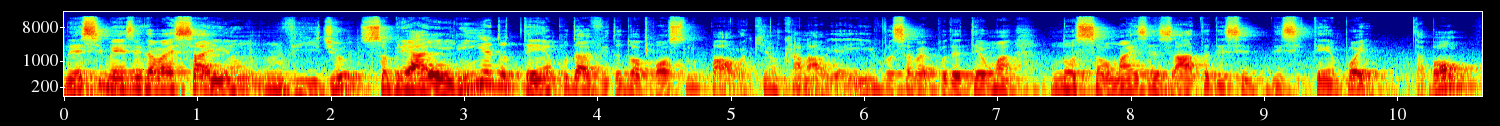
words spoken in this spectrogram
nesse mês ainda vai sair um, um, vídeo sobre a linha do tempo da vida do apóstolo Paulo aqui no canal. E aí você vai poder ter uma noção mais exata desse, desse tempo aí, tá bom?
